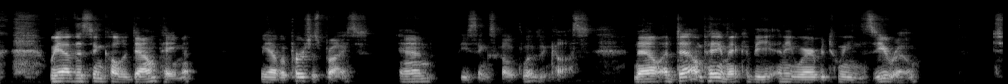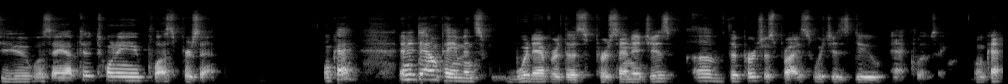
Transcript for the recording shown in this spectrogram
we have this thing called a down payment. We have a purchase price and these things called closing costs. Now, a down payment could be anywhere between zero to, we'll say, up to 20 plus percent. Okay. And a down payment's whatever this percentage is of the purchase price, which is due at closing. Okay.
